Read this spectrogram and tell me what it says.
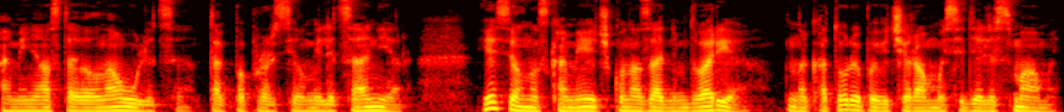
а меня оставил на улице, так попросил милиционер. Я сел на скамеечку на заднем дворе, на которой по вечерам мы сидели с мамой,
